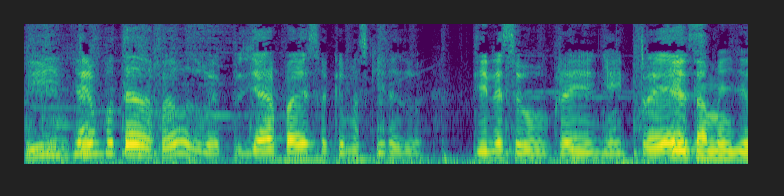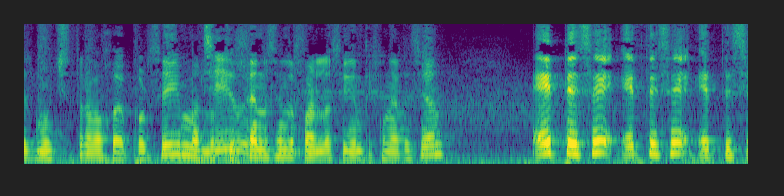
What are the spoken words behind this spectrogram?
y Tiene, ya. un putero de juegos, güey. Pues ya para eso, ¿qué más quieres, güey? Tiene su CryEngine Que 3. también ya es mucho trabajo de por sí, más Sí, lo que están haciendo para la siguiente generación. Etc, etc, etc.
